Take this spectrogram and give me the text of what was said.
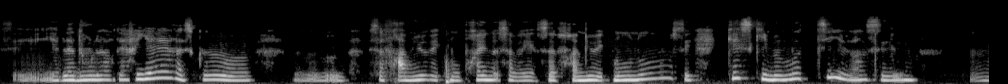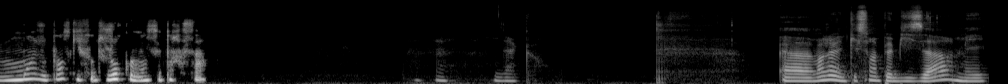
c'est- il y a de la douleur derrière? Est-ce que euh, euh, ça fera mieux avec mon prénom, ça va, ça fera mieux avec mon nom? C'est qu'est-ce qui me motive, hein? C'est moi, je pense qu'il faut toujours commencer par ça. D'accord. Euh, moi, j'avais une question un peu bizarre, mais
